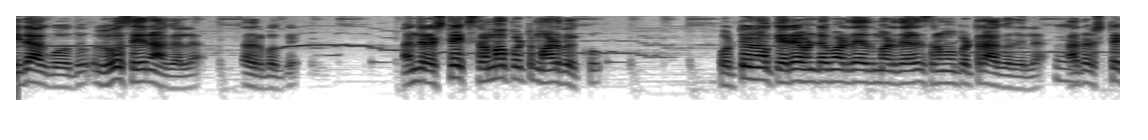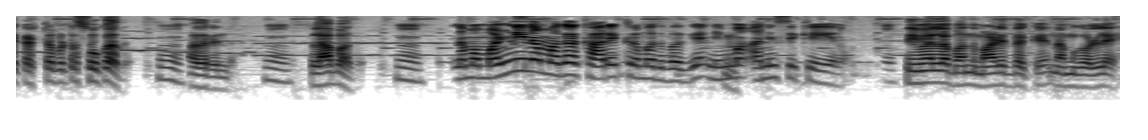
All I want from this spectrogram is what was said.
ಇದಾಗ್ಬೋದು. ಲೋಸ್ ಏನಾಗಲ್ಲ ಅದ್ರ ಬಗ್ಗೆ. ಅಂದ್ರೆ ಅಷ್ಟೇ ಶ್ರಮಪಟ್ಟು ಮಾಡಬೇಕು. ಒಟ್ಟು ನಾವು ಕೆರೆ ಹೊಂಡ ಮಾಡಿದೆ ಅದು ಮಾಡಿದೆ ಶ್ರಮ ಪಟ್ಟರೆ ಆಗೋದಿಲ್ಲ. ಆದ್ರೆ ಅಷ್ಟೇ ಕಷ್ಟಪಟ್ಟರೆ ಸುಖ ಅದು. ಹ್ಮ್. ಅದರಿಂದ ಹ್ಮ್. ಲಾಭ ಅದು. ನಮ್ಮ ಮಣ್ಣಿನ ಮಗ ಕಾರ್ಯಕ್ರಮದ ಬಗ್ಗೆ ನಿಮ್ಮ ಅನಿಸಿಕೆ ಏನು? ನೀವೆಲ್ಲ ಬಂದು ಮಾಡಿದ್ದಕ್ಕೆ ನಮ್ಗೆ ಒಳ್ಳೆ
